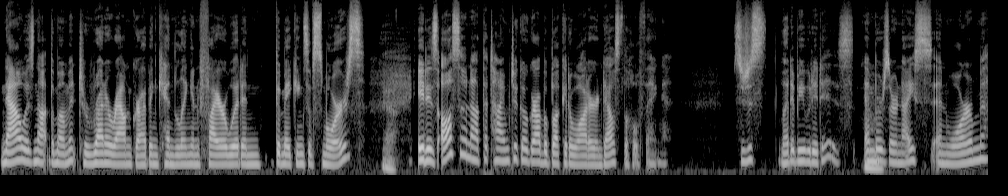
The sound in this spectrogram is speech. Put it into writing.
now is not the moment to run around grabbing kindling and firewood and the makings of s'mores. Yeah. It is also not the time to go grab a bucket of water and douse the whole thing. So just let it be what it is. Mm. Embers are nice and warm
